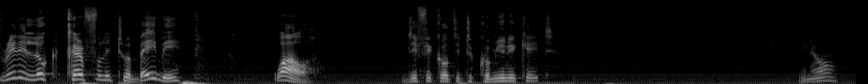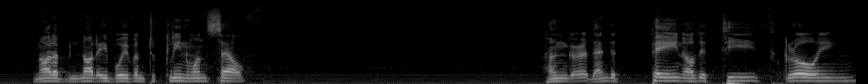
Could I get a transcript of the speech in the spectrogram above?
really look carefully to a baby, wow, difficulty to communicate, you know, not, not able even to clean oneself, hunger, then the pain of the teeth growing,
